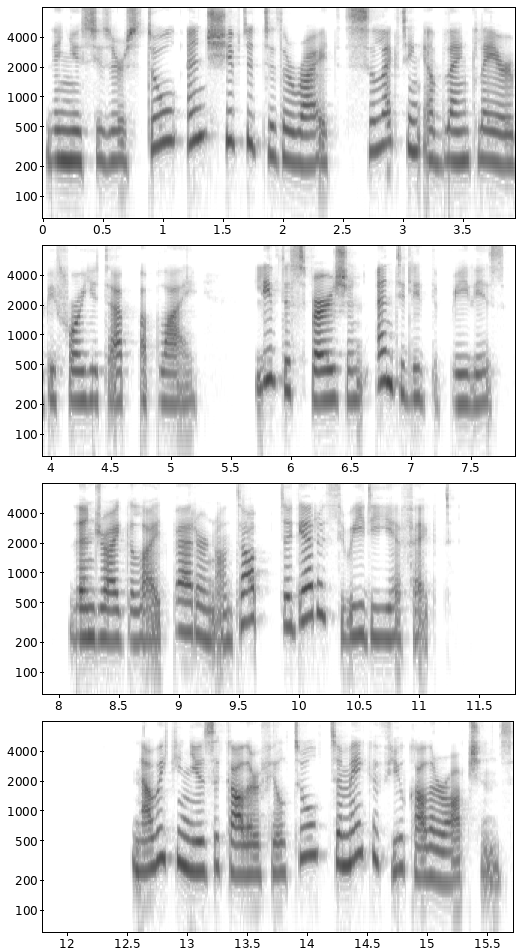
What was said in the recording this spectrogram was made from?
then use Scissors tool and shift it to the right, selecting a blank layer before you tap Apply. Leave this version and delete the previous, then drag a light pattern on top to get a 3D effect. Now we can use the color fill tool to make a few color options.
